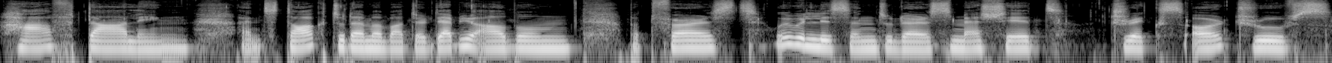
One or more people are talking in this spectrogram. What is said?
Half Darling and talk to them about their debut album. But first, we will listen to their smash hit, Tricks or Truths.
